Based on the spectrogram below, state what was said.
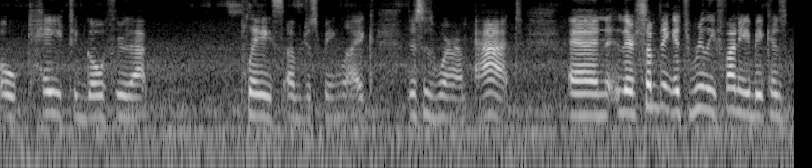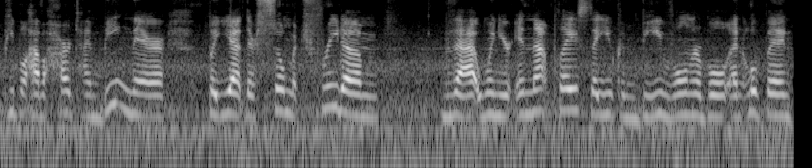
okay to go through that place of just being like this is where i'm at. And there's something it's really funny because people have a hard time being there but yet there's so much freedom that when you're in that place that you can be vulnerable and open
